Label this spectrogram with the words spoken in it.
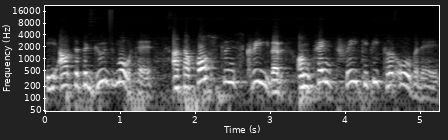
i, altså på Guds måte, at apostelen skriver omtrent tre kapitler over det.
